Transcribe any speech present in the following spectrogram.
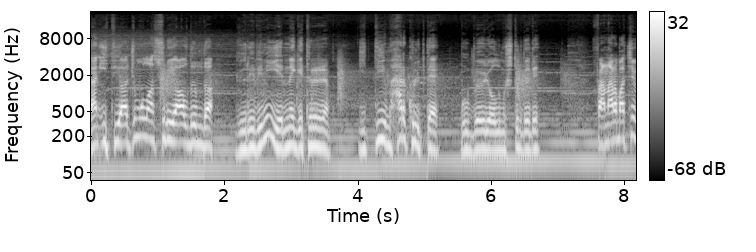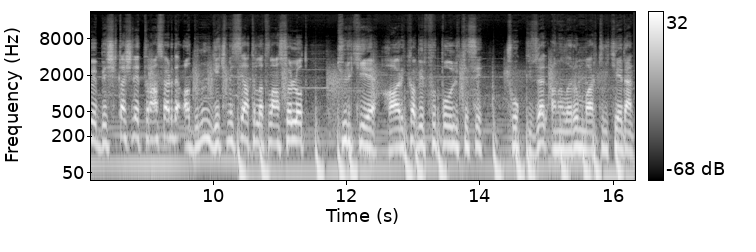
Ben ihtiyacım olan süreyi aldığımda görevimi yerine getiririm. Gittiğim her kulüpte bu böyle olmuştur dedi. Fenerbahçe ve Beşiktaş ile transferde adının geçmesi hatırlatılan Sörloth, Türkiye harika bir futbol ülkesi. Çok güzel anılarım var Türkiye'den.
